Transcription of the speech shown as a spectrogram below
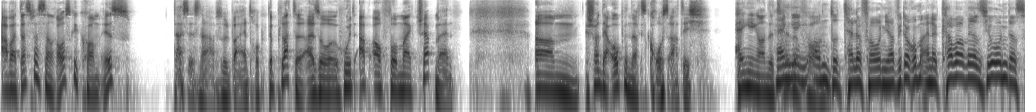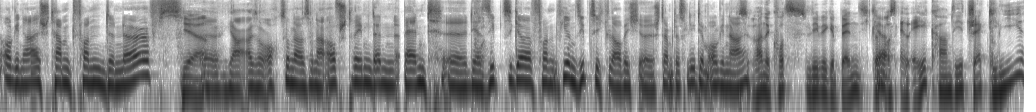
aber das, was dann rausgekommen ist, das ist eine absolut beeindruckende Platte. Also Hut ab auch vor Mike Chapman. Ähm, schon der Opener ist großartig. Hanging on the Hanging Telephone. on the Telephone. Ja, wiederum eine Coverversion. Das Original stammt von The Nerves. Yeah. Äh, ja, also auch so einer, so einer aufstrebenden Band äh, der 70er von 74, glaube ich, äh, stammt das Lied im Original. Es war eine kurzlebige Band. Ich glaube, ja. aus L.A. kam die. Jack Lee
